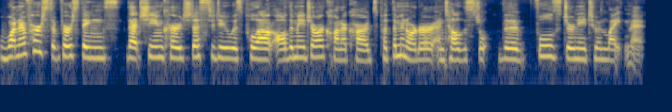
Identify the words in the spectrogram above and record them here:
one of her first things that she encouraged us to do was pull out all the major arcana cards, put them in order, and tell the, st- the fool's journey to enlightenment.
